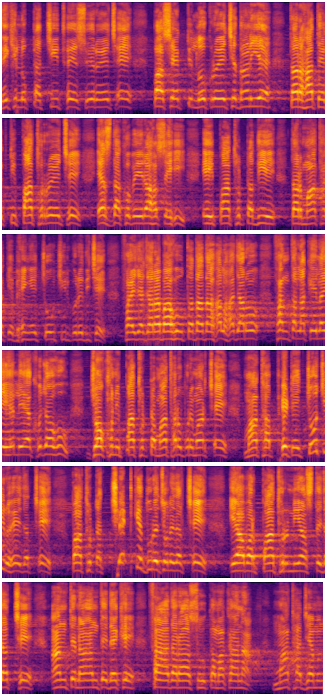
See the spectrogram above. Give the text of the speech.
দেখি লোকটা চিত হয়ে শুয়ে রয়েছে। পাশে একটি লোক রয়েছে দাঁড়িয়ে। তার হাতে একটি পাথর রয়েছে। এস দাখবে রাহাসেহি। এই পাথরটা দিয়ে তার মাথাকে ভেঙে চৌচির করে দিচ্ছে ফায়জা যারা বাহু তাদা দাহাল হাজারো ফান্তালাকে এলাই হেলে খোঁজাহু। যখনই পাথরটা মাথার উপরে মারছে, মাথা ফেটে চৌচির হয়ে যাচ্ছে। পাথরটা ছিটকে দূরে চলে যাচ্ছে। এ আবার পাথর নিয়ে আসতে যাচ্ছে। আনতে না আনতে দেখে, ফাদারা সুকামাকানা মাথা যেমন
